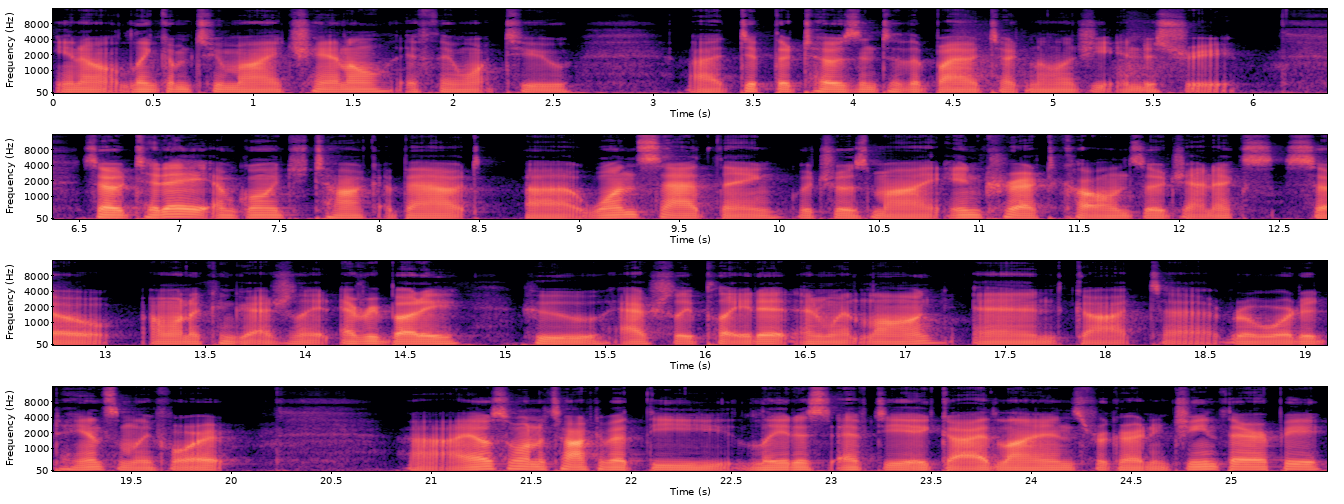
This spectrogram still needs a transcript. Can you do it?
you know, link them to my channel if they want to uh, dip their toes into the biotechnology industry. So today I'm going to talk about uh, one sad thing, which was my incorrect call in Zogenix. So I want to congratulate everybody who actually played it and went long and got uh, rewarded handsomely for it. Uh, I also want to talk about the latest FDA guidelines regarding gene therapy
